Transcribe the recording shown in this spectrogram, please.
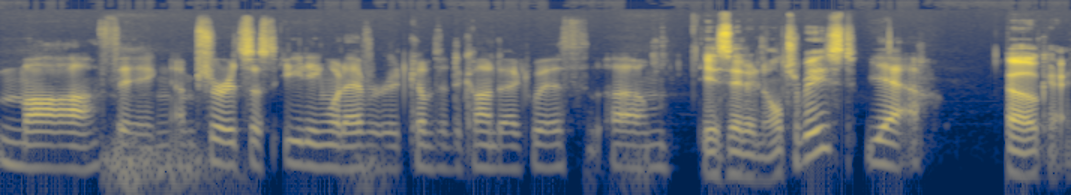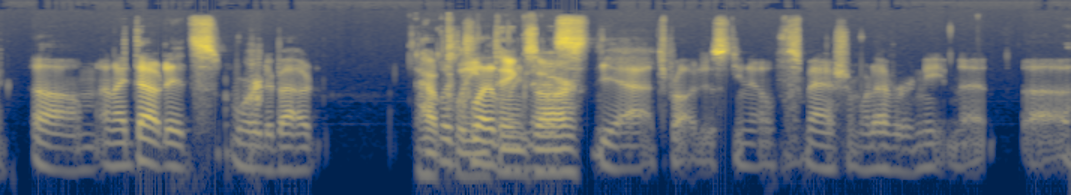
maw thing. I'm sure it's just eating whatever it comes into contact with. Um, Is it an Ultra Beast? yeah, Oh, okay. um, and I doubt it's worried about How the clean things are. Yeah, it's probably just you know smashing whatever and eating it. Uh,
